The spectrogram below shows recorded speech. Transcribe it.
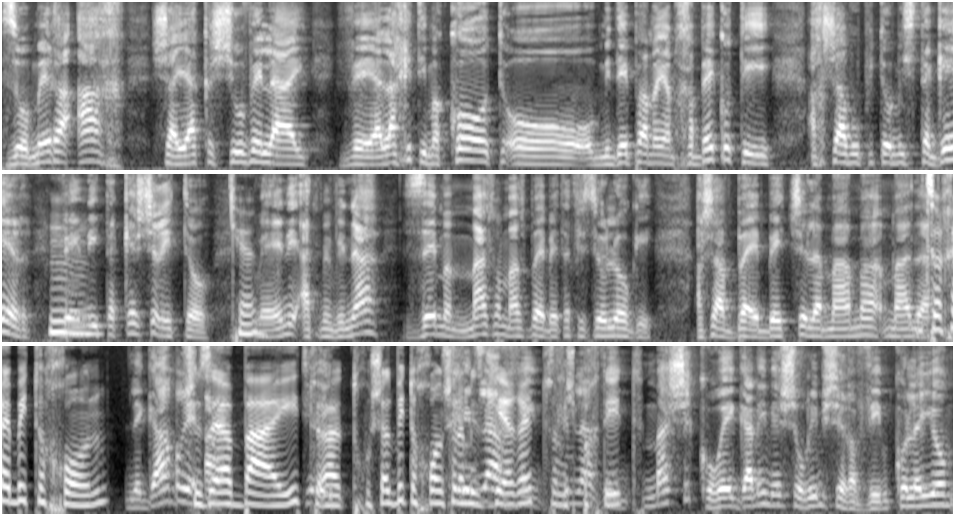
זה אומר האח שהיה קשוב אליי והלך איתי מכות, או, או מדי פעם היה מחבק אותי, עכשיו הוא פתאום מסתגר, ואין לי את הקשר איתו. כן. ואין לי, את מבינה? זה ממש ממש בהיבט הפיזיולוגי. עכשיו, בהיבט של המה, מה, מה, צרכי ביטחון, לגמרי. שזה הבית, תראי, התחושת ביטחון של להבין, המסגרת צריכים המשפחתית. להבין, מה שקורה, גם אם יש הורים שרבים כל היום,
